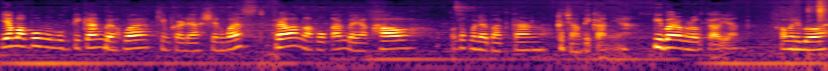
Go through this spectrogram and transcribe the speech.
yang mampu membuktikan bahwa Kim Kardashian West rela melakukan banyak hal untuk mendapatkan kecantikannya. Gimana menurut kalian? Komen di bawah.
